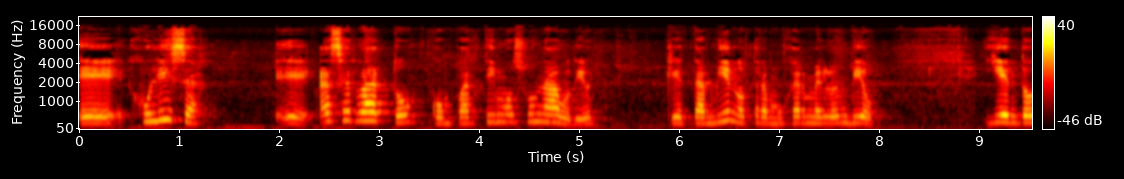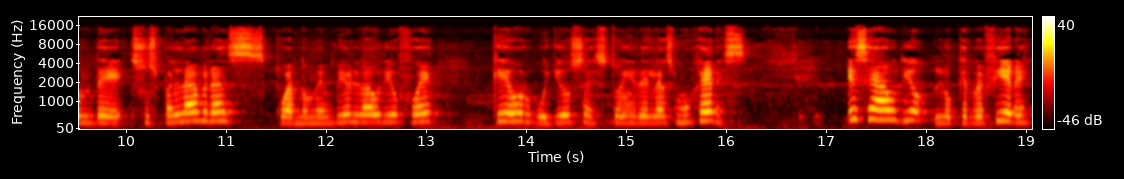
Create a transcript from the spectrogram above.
Eh, Julisa, eh, hace rato compartimos un audio que también otra mujer me lo envió y en donde sus palabras cuando me envió el audio fue qué orgullosa estoy de las mujeres. Ese audio lo que refiere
